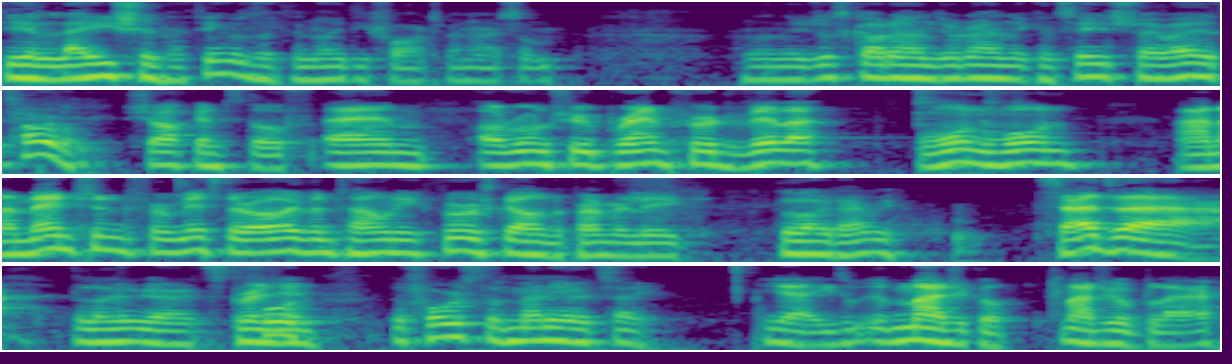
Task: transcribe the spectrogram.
the elation. I think it was like the ninety fourth minute or something. And then they just got down the other end. They concede straight away. It's horrible. Shocking stuff. Um, I'll run through Brentford Villa 1 1. And I mentioned for Mr. Ivan Toney, first goal in the Premier League. Delighted, aren't we? Tada! Delighted we are. It's the Brilliant. The first of many, I'd say. Yeah, he's a magical, magical player.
